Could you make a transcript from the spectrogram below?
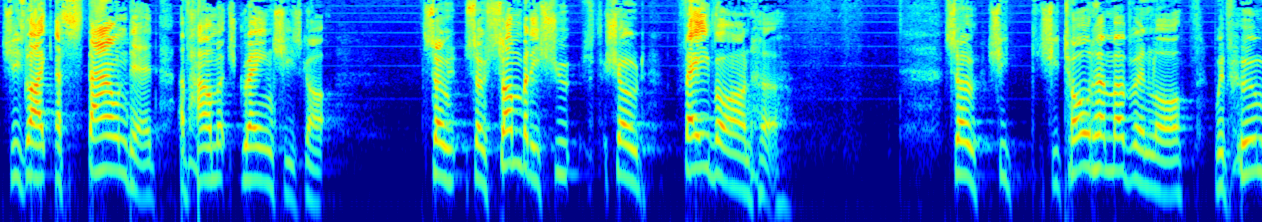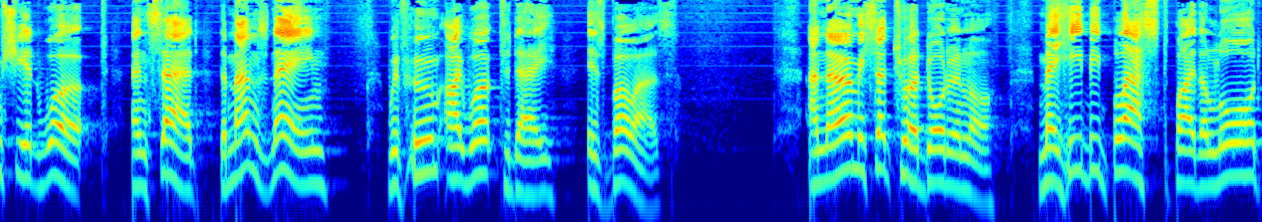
She's like astounded of how much grain she's got. So, so somebody sh- showed favor on her. So she, she told her mother in law with whom she had worked and said, The man's name with whom I work today is Boaz. And Naomi said to her daughter in law, May he be blessed by the Lord,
